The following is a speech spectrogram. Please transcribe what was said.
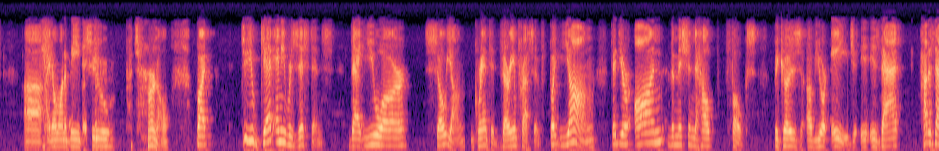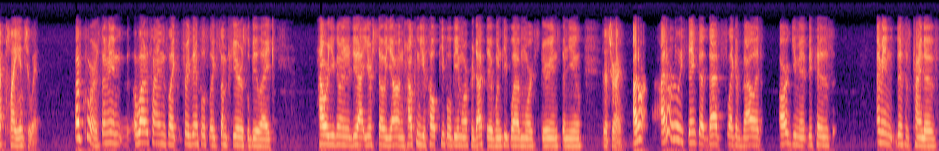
Uh, I don't want to be too paternal, but do you get any resistance that you are so young, granted, very impressive, but young, that you're on the mission to help folks because of your age? Is that how does that play into it? Of course. I mean, a lot of times, like for example, like some peers will be like, how are you going to do that? You're so young. How can you help people be more productive when people have more experience than you? That's right. I don't I don't really think that that's like a valid argument because I mean, this is kind of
